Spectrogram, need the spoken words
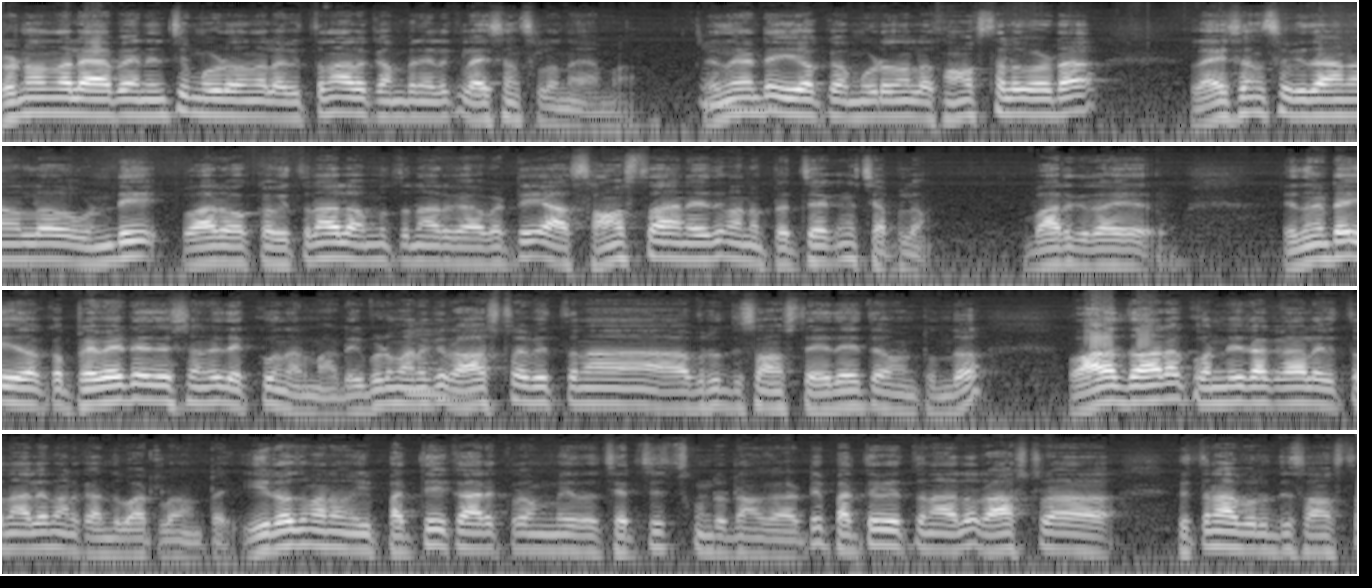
రెండు వందల యాభై నుంచి మూడు వందల విత్తనాల కంపెనీలకి లైసెన్సులు ఉన్నాయమ్మా. ఎందుకంటే ఈ యొక్క మూడు వందల సంస్థలు కూడా లైసెన్స్ విధానంలో ఉండి వారు ఒక విత్తనాలు అమ్ముతున్నారు కాబట్టి ఆ సంస్థ అనేది మనం ప్రత్యేకంగా చెప్పలేం. వారికి ఎందుకంటే ఇది ఒక ప్రైవేటైజేషన్ అనేది ఎక్కువ ఉందన్నమాట. ఇప్పుడు మనకి రాష్ట్ర విత్తన అభివృద్ధి సంస్థ ఏదైతే ఉంటుందో వాళ్ళ ద్వారా కొన్ని రకాల విత్తనాలే మనకు అందుబాటులో ఉంటాయి. ఈరోజు మనం ఈ పత్తి కార్యక్రమం మీద చర్చించుకుంటున్నాం కాబట్టి పత్తి విత్తనాలు రాష్ట్ర విత్తనాభివృద్ధి సంస్థ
